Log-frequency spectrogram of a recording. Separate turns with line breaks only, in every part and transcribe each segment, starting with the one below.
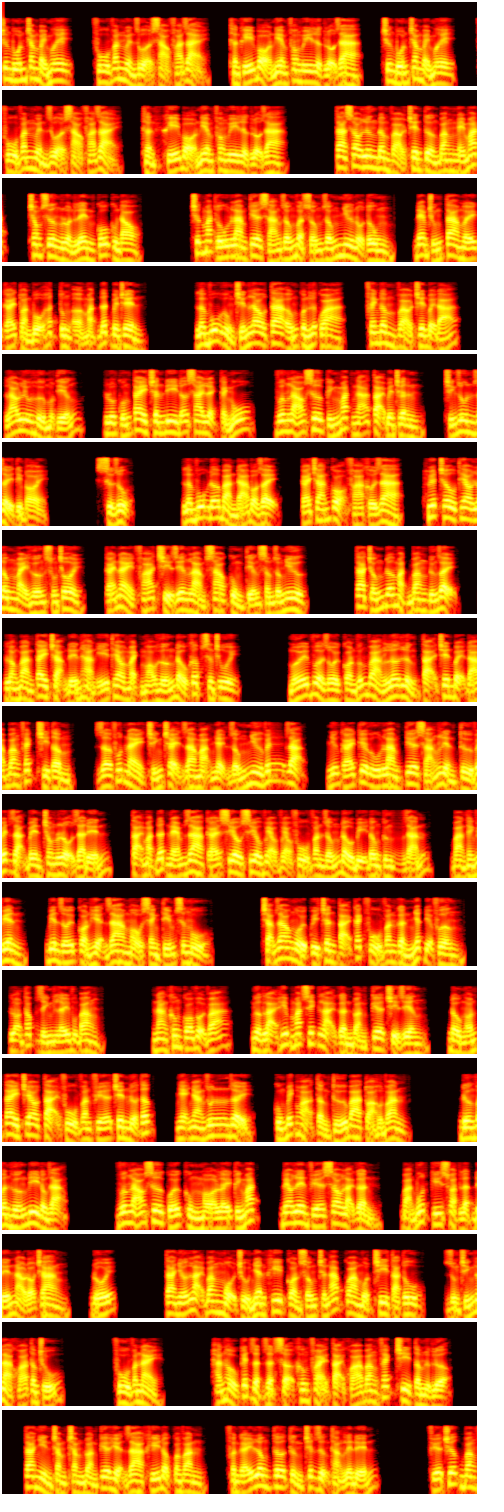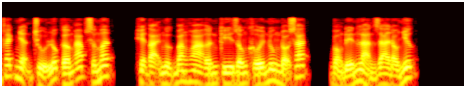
chương bốn trăm bảy mươi, phù văn nguyền rủa xảo phá giải, thần khí bỏ niêm phong uy lực lộ ra. Chương bốn trăm bảy mươi, phù văn nguyền rủa xảo phá giải, thần khí bỏ niêm phong uy lực lộ ra. Ta sau lưng đâm vào trên tường băng nháy mắt, trong xương luồn lên cỗ cùng đau. Trước mắt u lam tia sáng giống vật sống giống như nổ tung, đem chúng ta mấy cái toàn bộ hất tung ở mặt đất bên trên. Lâm vũ hùng chiến lao ta ống quân lướt qua, phanh đâm vào trên bệ đá, lão lưu hừ một tiếng luôn cuống tay chân đi đỡ sai lệch cảnh mũ, vương lão sư kính mắt ngã tại bên chân, chính run dậy tìm tòi. Sử dụng. Lâm vũ đỡ bàn đá bỏ dậy, cái chán cọ phá khối ra huyết trâu theo lông mày hướng xuống trôi, cái này phá chỉ riêng làm sao cùng tiếng sấm giống như. Ta chống đỡ mặt băng đứng dậy, lòng bàn tay chạm đến hàn ý theo mạch máu hướng đầu khớp xương chui. Mới vừa rồi còn vững vàng lơ lửng tại trên bệ đá băng phách chi tâm, giờ phút này chính chạy ra mạng nhện giống như vết dạn những cái kia u làm tia sáng liền từ vết dạn bên trong lộ ra đến, tại mặt đất ném ra cái siêu siêu vẹo vẹo phù văn giống đầu bị đông cứng rắn, bàn thành viên, biên giới còn hiện ra màu xanh tím sương mù. Chạm dao ngồi quỳ chân tại cách phủ văn gần nhất địa phương, lọn tóc dính lấy vụ băng. Nàng không có vội vã, ngược lại híp mắt xích lại gần đoàn kia chỉ riêng đầu ngón tay treo tại phủ văn phía trên nửa tấc, nhẹ nhàng run rẩy, cùng bích họa tầng thứ ba tòa hồn văn. Đường vân hướng đi đồng dạng. Vương lão sư cuối cùng mò lấy kính mắt, đeo lên phía sau lại gần, bản bút ký soạt lật đến nào đó trang, đối. Ta nhớ lại băng mộ chủ nhân khi còn sống chấn áp qua một chi tà tu, dùng chính là khóa tâm chú. Phù văn này, hắn hầu kết giật giật sợ không phải tại khóa băng phách chi tâm lực lượng. Ta nhìn chằm chằm đoàn kia hiện ra khí độc quan văn, phần gáy lông tơ từng chiếc dựng thẳng lên đến. Phía trước băng phách nhận chủ lúc cấm áp sớm mất, hiện tại ngực băng hoa ấn ký giống khối nung đỏ sắt, bỏng đến làn da đau nhức.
